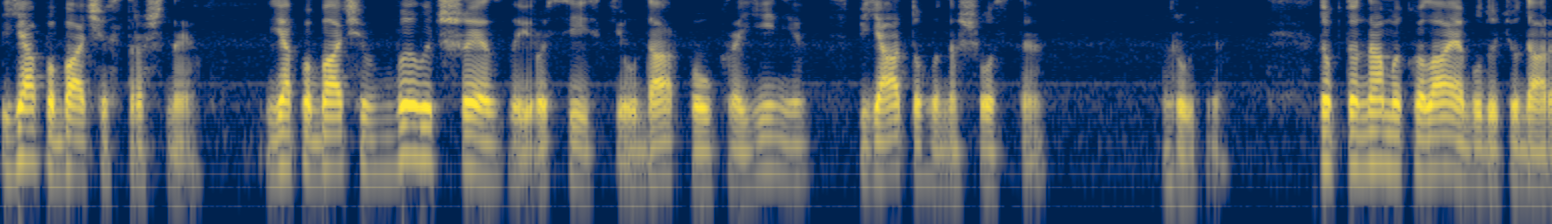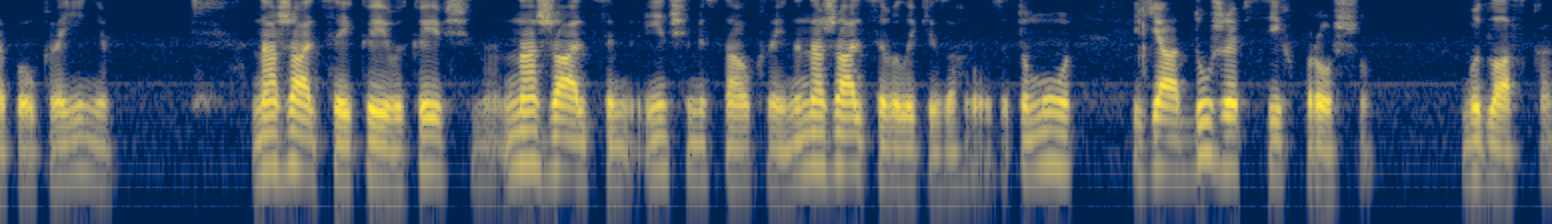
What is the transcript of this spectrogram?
я побачив страшне. Я побачив величезний російський удар по Україні з 5 на 6 грудня. Тобто на Миколая будуть удари по Україні. На жаль, це і Київ, і Київщина. На жаль, це інші міста України. На жаль, це великі загрози. Тому я дуже всіх прошу, будь ласка,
